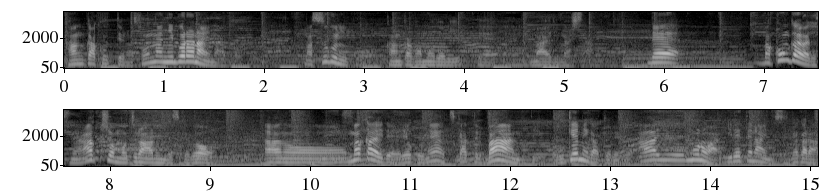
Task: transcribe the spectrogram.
感覚っていうのはそんなに鈍らないなと、まあ、すぐにこう感覚が戻りで、えー参りました。で、まあ、今回はですねアクションもちろんあるんですけどあのー魔界でよくね使ってるバーンっていうこう受け身が取れるああいうものは入れてないんですだから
